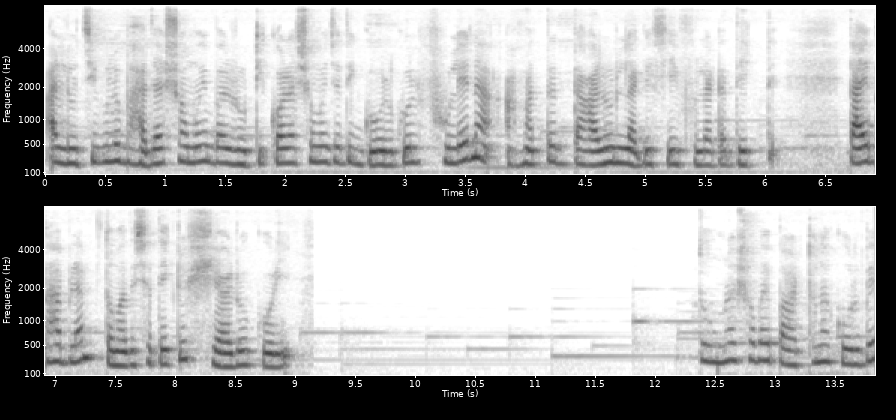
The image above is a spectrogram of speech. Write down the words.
আর লুচিগুলো ভাজার সময় বা রুটি করার সময় যদি গোল গোল ফুলে না, আমার তো দারুণ লাগে সেই ফুলাটা দেখতে। তাই ভাবলাম তোমাদের সাথে একটু শেয়ারও করি। তোমরা সবাই প্রার্থনা করবে,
